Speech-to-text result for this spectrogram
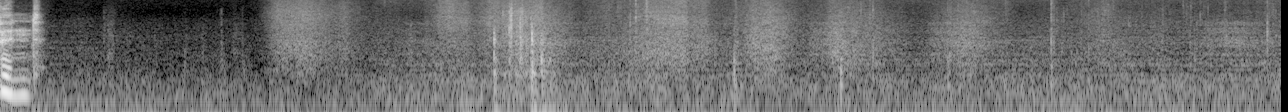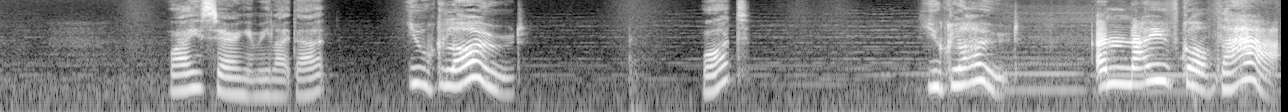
Happened? Why are you staring at me like that? You glowed. What? You glowed. And now you've got that.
